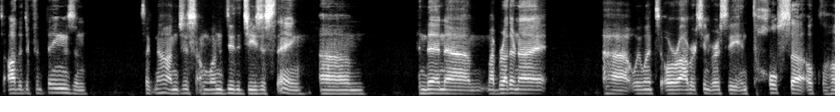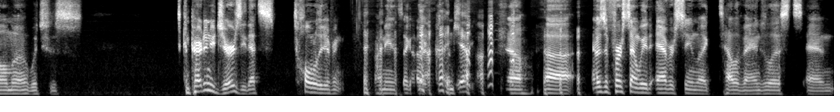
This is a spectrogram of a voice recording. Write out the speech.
to all the different things. And it's like no, I'm just I'm going to do the Jesus thing. Um, and then um, my brother and I uh, we went to Oral Roberts University in Tulsa, Oklahoma, which is compared to New Jersey, that's totally different. I mean, it's like another country yeah. you know, uh, it was the first time we'd ever seen like televangelists, and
